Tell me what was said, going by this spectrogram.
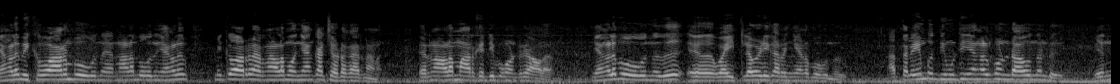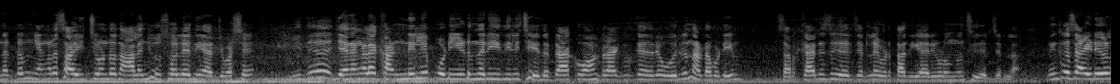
ഞങ്ങൾ മിക്കവാറും പോകുന്നു എറണാകുളം പോകുന്നു ഞങ്ങൾ മിക്കവാറും എറണാകുളം പോകുന്നു ഞാൻ കച്ചവടക്കാരനാണ്. എറണാകുളം മാർക്കറ്റിൽ പോകേണ്ട ഒരാളാണ്. ഞങ്ങൾ പോകുന്നത് വൈറ്റില വഴി കറങ്ങിയാണ് പോകുന്നത്. അത്രയും ബുദ്ധിമുട്ട് ഞങ്ങൾക്ക് ഉണ്ടാവുന്നുണ്ട്. എന്നിട്ടും ഞങ്ങൾ സഹിച്ചുകൊണ്ട് നാലഞ്ച് ദിവസമല്ലേ എന്ന് വിചാരിച്ചു. പക്ഷേ ഇത് ജനങ്ങളെ കണ്ണിൽ പൊടിയിടുന്ന രീതിയിൽ ചെയ്തിട്ട് ആ കോൺട്രാക്ടർക്കെതിരെ ഒരു നടപടിയും സർക്കാരും സ്വീകരിച്ചിട്ടില്ല ഇവിടുത്തെ അധികാരികളൊന്നും സ്വീകരിച്ചിട്ടില്ല. നിങ്ങൾക്ക് സൈഡുകൾ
